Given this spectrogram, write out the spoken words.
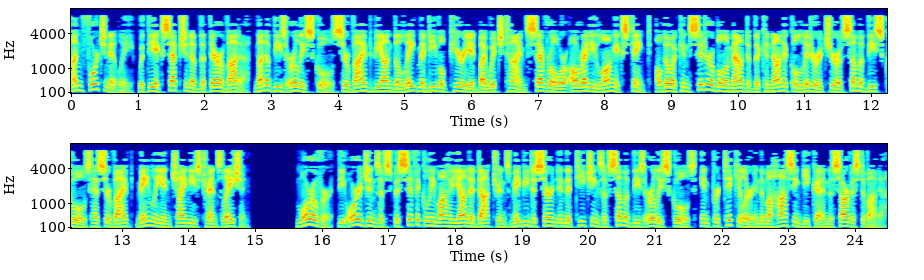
Unfortunately, with the exception of the Theravada, none of these early schools survived beyond the late medieval period by which time several were already long extinct, although a considerable amount of the canonical literature of some of these schools has survived, mainly in Chinese translation. Moreover, the origins of specifically Mahayana doctrines may be discerned in the teachings of some of these early schools, in particular in the Mahasamgika and the Sarvastivada.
